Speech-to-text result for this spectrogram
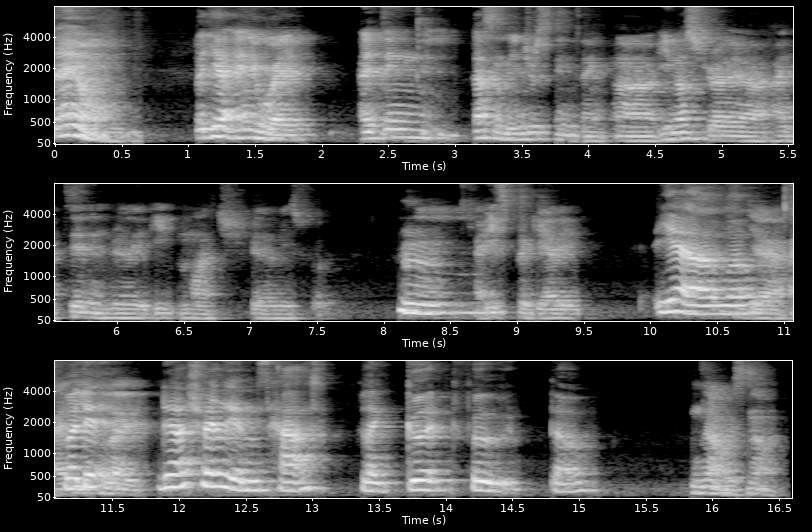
Damn. But yeah, anyway, I think that's an interesting thing. Uh, in Australia, I didn't really eat much Vietnamese food. Hmm. I eat spaghetti. Yeah. Well, Yeah, I but eat it- like the Australians have like good food though. no, it's not.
